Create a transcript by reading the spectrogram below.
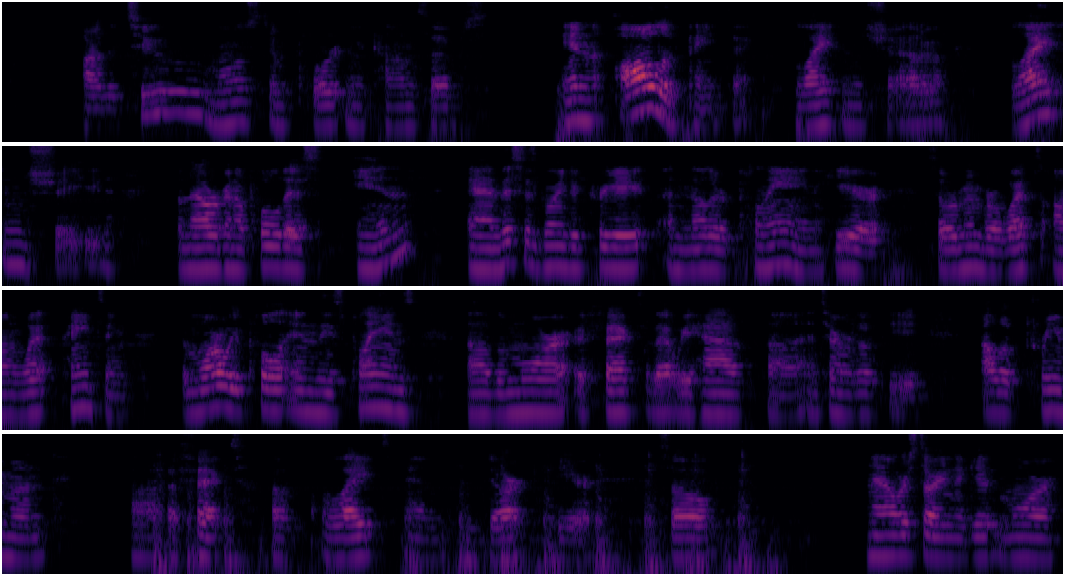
are the two most important concepts in all of painting. Light and shadow. Light and shade. So now we're going to pull this in. And this is going to create another plane here so remember, wet on wet painting. The more we pull in these planes, uh, the more effect that we have uh, in terms of the alla prima uh, effect of light and dark here. So now we're starting to get more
